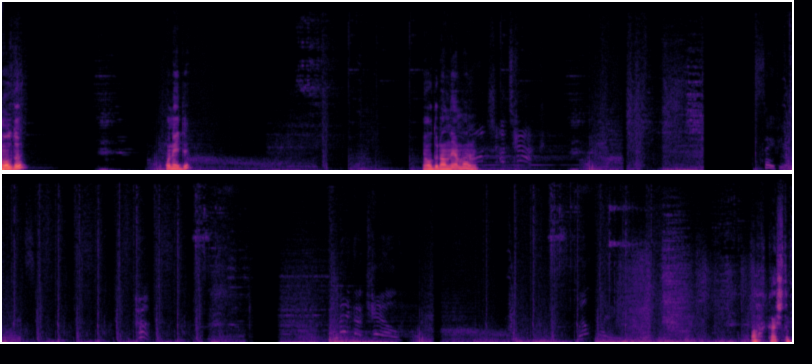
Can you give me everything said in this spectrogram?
Ne oldu? O neydi? Ne olduğunu anlayan var mı? Ah kaçtım.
